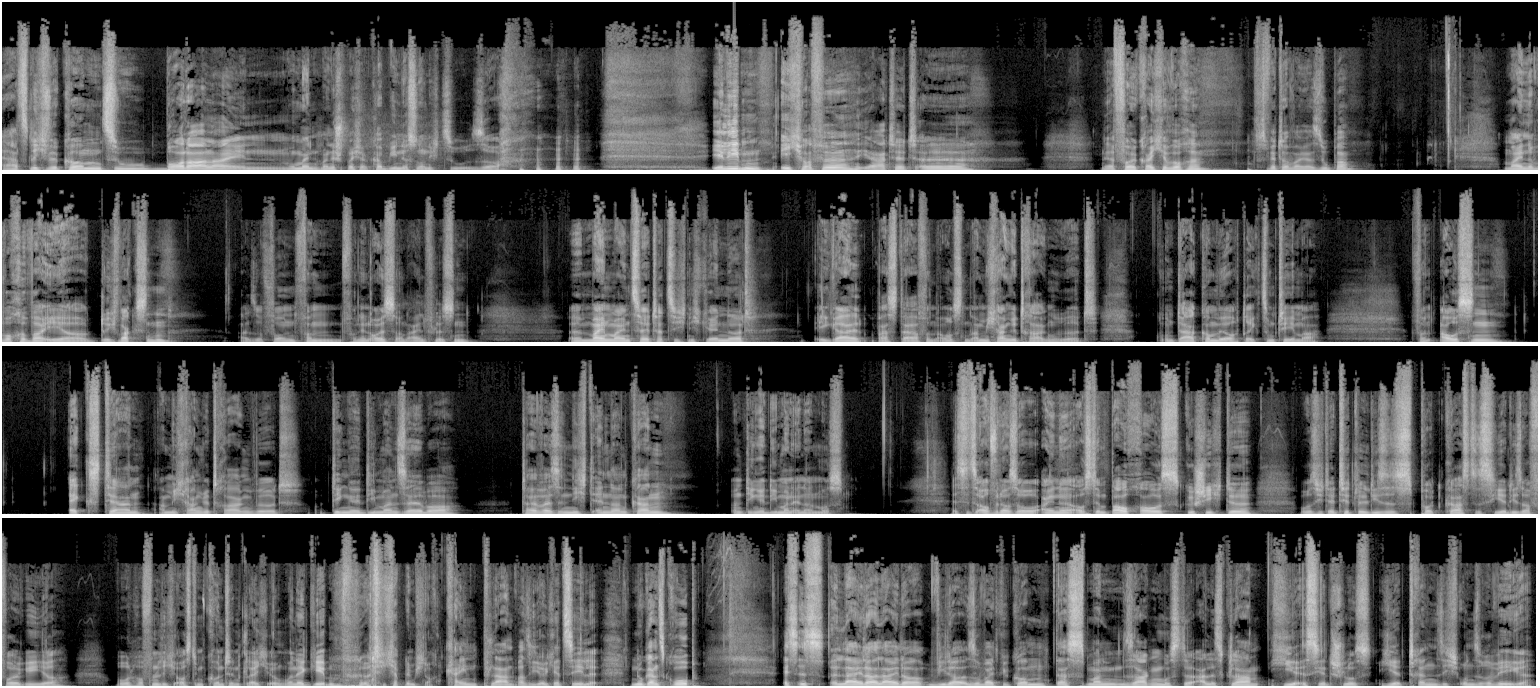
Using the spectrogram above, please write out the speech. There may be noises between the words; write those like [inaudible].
Herzlich willkommen zu Border allein. Moment, meine Sprecherkabine ist noch nicht zu. So. [laughs] ihr Lieben, ich hoffe, ihr hattet äh, eine erfolgreiche Woche. Das Wetter war ja super. Meine Woche war eher durchwachsen, also von, von, von den äußeren Einflüssen. Äh, mein Mindset hat sich nicht geändert egal was da von außen an mich herangetragen wird. Und da kommen wir auch direkt zum Thema. Von außen extern an mich herangetragen wird, Dinge, die man selber teilweise nicht ändern kann und Dinge, die man ändern muss. Es ist auch wieder so eine aus dem Bauch raus Geschichte, wo sich der Titel dieses Podcastes hier, dieser Folge hier, wohl hoffentlich aus dem Content gleich irgendwann ergeben [laughs] wird. Ich habe nämlich noch keinen Plan, was ich euch erzähle. Nur ganz grob. Es ist leider, leider wieder so weit gekommen, dass man sagen musste, alles klar, hier ist jetzt Schluss, hier trennen sich unsere Wege.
